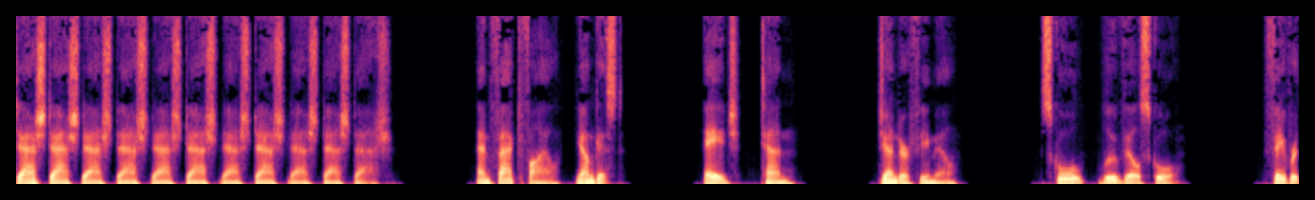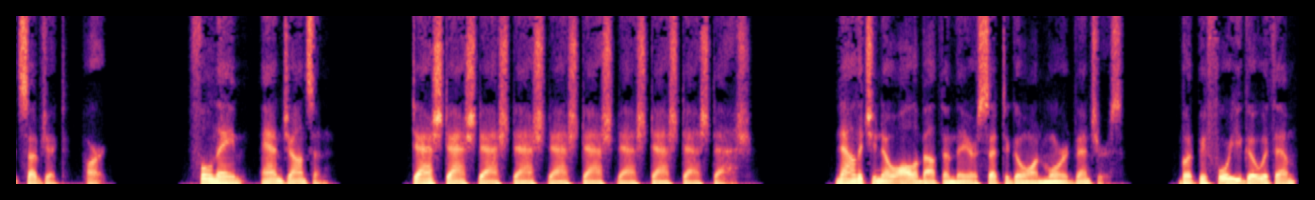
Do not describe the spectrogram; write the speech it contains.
Dash dash dash dash dash dash dash dash dash dash dash. And fact file, youngest. Age, 10. Gender, female. School, Blueville School. Favorite subject, art. Full name, Anne Johnson. Dash dash dash dash dash dash dash dash dash dash. Now that you know all about them, they are set to go on more adventures. But before you go with them,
